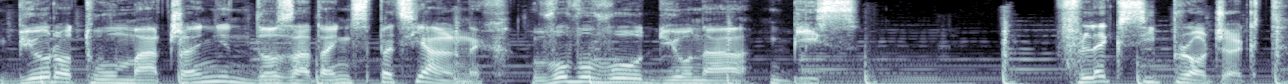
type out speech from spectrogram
Biuro tłumaczeń do zadań specjalnych. www.duna.biz Flexi Project.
